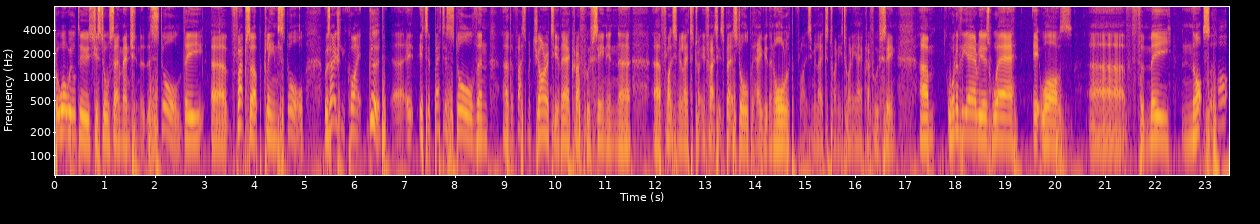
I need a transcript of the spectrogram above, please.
but what we'll do is just also mention that the stall, the uh, flaps up clean stall, was actually quite good. Uh, it, it's a better stall than uh, the vast majority of aircraft we've seen in uh, uh, Flight Simulator 20. In fact, it's better stall behaviour than all of the Flight Simulator 2020 aircraft we've seen. Um, one of the areas where it was, uh, for me, not so hot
